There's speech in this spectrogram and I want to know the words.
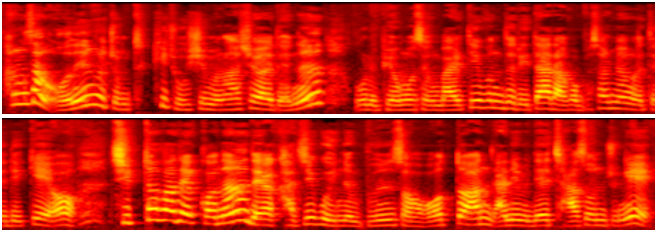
항상 언행을 좀 특히 조심을 하셔야 되는 우리 병호생 말띠분들이다라고 설명을 드릴게요. 집터가 됐거나 내가 가지고 있는 문서 어떠한 아니면 내 자손 중에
